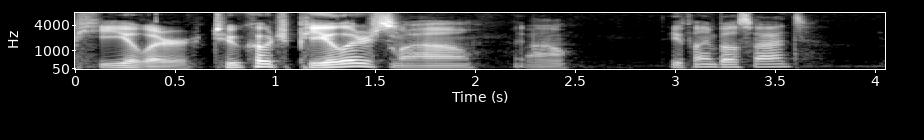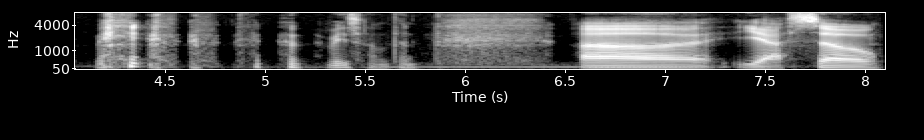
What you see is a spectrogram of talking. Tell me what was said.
Peeler. Two Coach Peelers. Wow. Wow, You playing both sides? that'd be something. Uh, yeah. So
